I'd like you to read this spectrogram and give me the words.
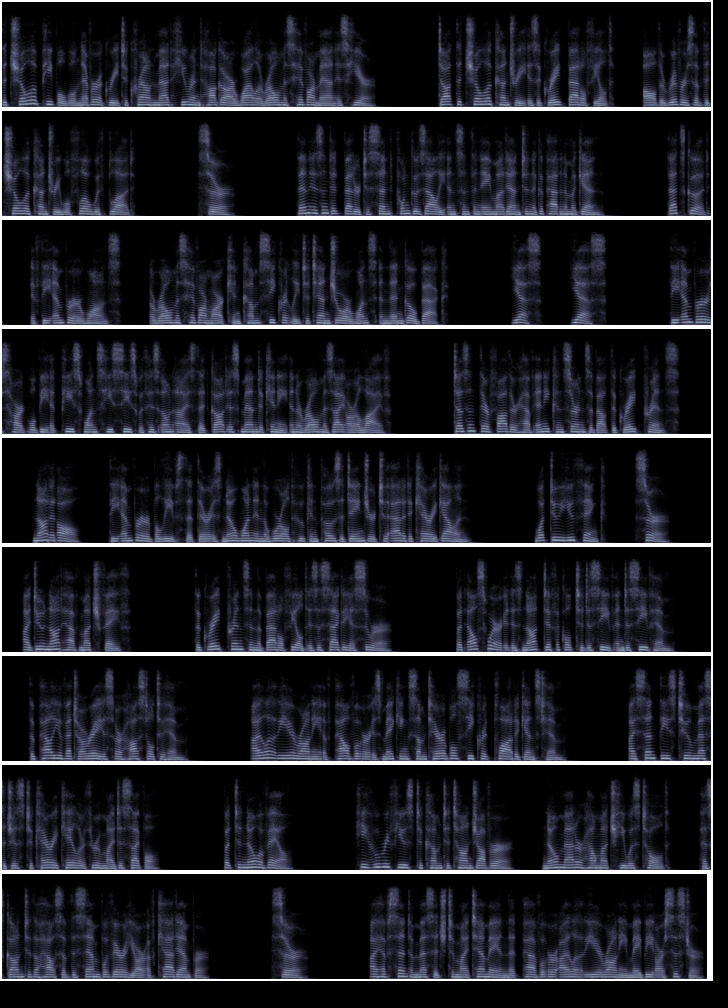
The Chola people will never agree to crown Madhurandhagar while Arulmozhivarman is here. The Chola country is a great battlefield, all the rivers of the Chola country will flow with blood. Sir! Then isn't it better to send Punguzali and Santhana Mudan to Nagapattinam again? That's good, if the emperor wants, Arulmozhivarman can come secretly to Tanjore once and then go back. Yes, yes. The emperor's heart will be at peace once he sees with his own eyes that goddess Mandakini and Arulmozhi are alive. Doesn't their father have any concerns about the great prince? Not at all, the emperor believes that there is no one in the world who can pose a danger to Aditya Karigalan. What do you think, sir? I do not have much faith. The great prince in the battlefield is Asagya Surar. But elsewhere it is not difficult to deceive and deceive him. The Palyavattarayas are hostile to him. Ila Irani of Palvur is making some terrible secret plot against him. I sent these two messages to Kari Kalar through my disciple. But to no avail. He who refused to come to Tanjavur, no matter how much he was told, has gone to the house of the Sambhavarayar of Kadampur. Sir! I have sent a message to my Tamayan that Pavur Ila Irani may be our sister.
